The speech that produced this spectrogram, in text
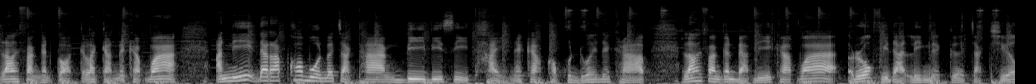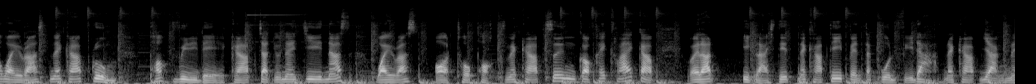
เล่าให้ฟังกันก่อนกันละกันนะครับว่า อันนี้ได้รับข้อมูลมาจากทาง BBC ไทยนะครับ ขอบคุณด้วยนะครับ เล่าให้ฟังกันแบบนี้ครับว่าโรคฝีดาดลิงเนี่ยเกิดจากเชื้อไวรัสนะครับ กลุ่ม p o x v i r i d a e ครับจัดอยู่ในจีนัสไวรัสออโตพ็อกนะครับซึ่งก็คล้ายๆกับไวรัส อีกหลายชนิดนะครับที่เป็นตระกูลฝีดาดนะครับอย่างใน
